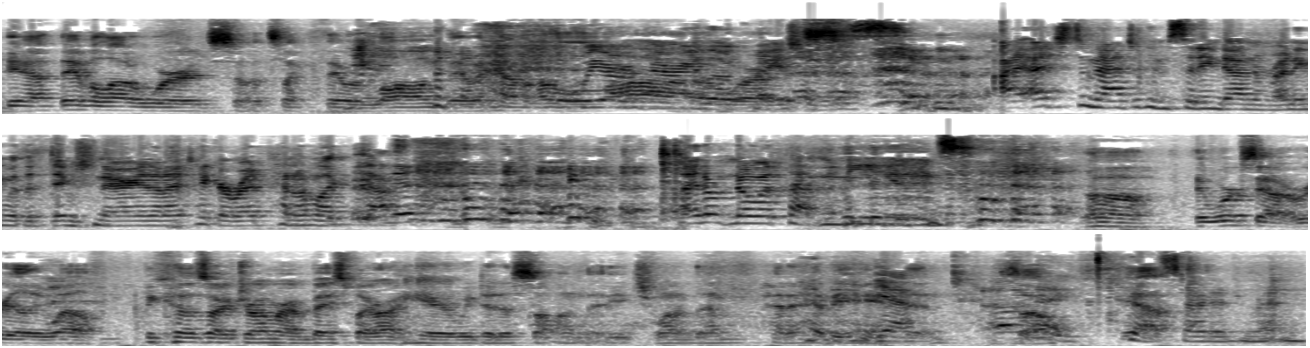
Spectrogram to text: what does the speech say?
Yeah, they have a lot of words, so it's like if they were long, they would have a We lot are very of words. loquacious. I, I just imagine him sitting down and writing with a dictionary, and then I take a red pen. I'm like, that's. I don't know what that means. Uh, it works out really well because our drummer and bass player aren't here. We did a song that each one of them had a heavy hand Yeah. in. Oh, so nice. yeah, Started and written,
